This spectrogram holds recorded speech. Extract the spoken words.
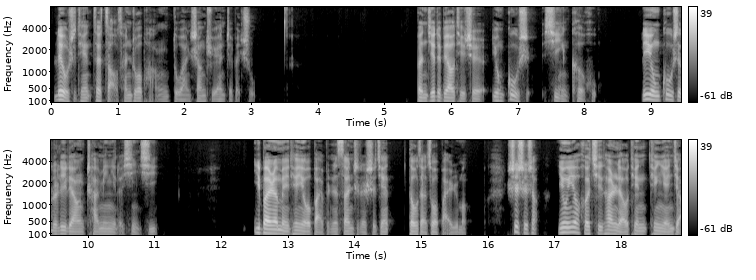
六十天在早餐桌旁读完商学院》这本书。本节的标题是“用故事吸引客户，利用故事的力量阐明你的信息”。一般人每天有百分之三十的时间都在做白日梦。事实上，因为要和其他人聊天、听演讲、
